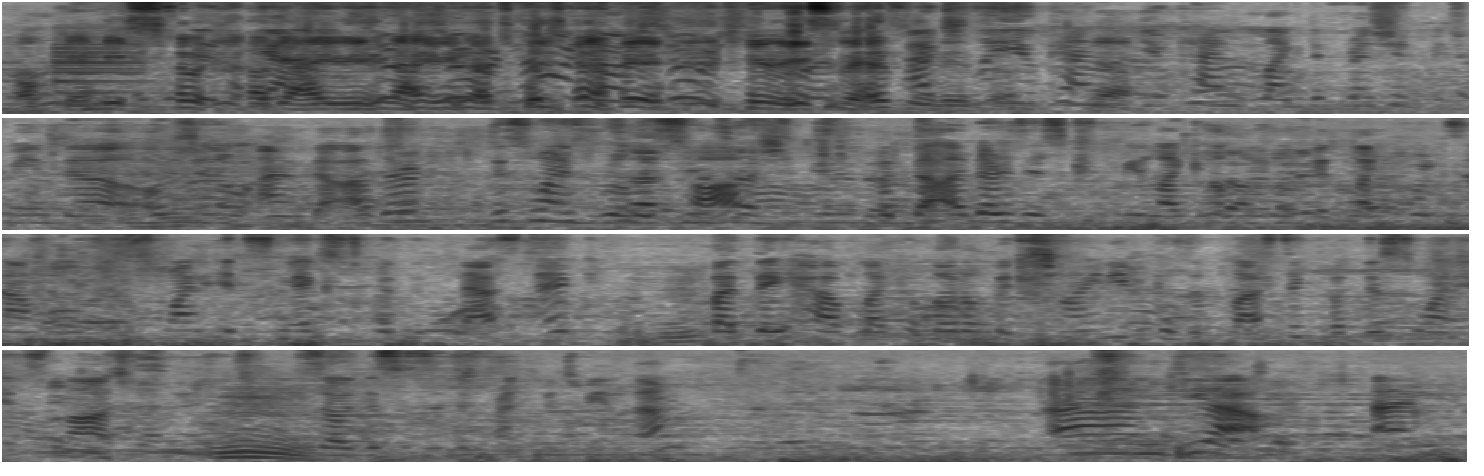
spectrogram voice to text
As well. Okay, so it's- okay, I will, I will not Sure, sure, sure, sure, Very. Actually, you can Yeah. you can like differentiate between the original and the other. This one is really soft, but the others is could be like a little bit like for example, this one it's mixed with the plastic, Mm-hmm. but they have like a little bit shiny because of plastic, but this one it's not. Mm. So this is the difference between them. And yeah, and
